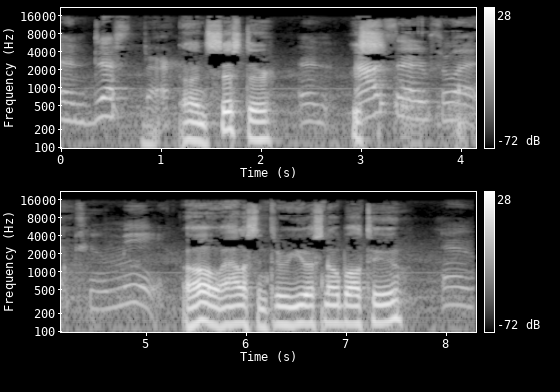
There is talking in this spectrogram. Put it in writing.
and sister. and sister. And Is- Allison threw it to me. Oh, Allison threw you a snowball too? And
